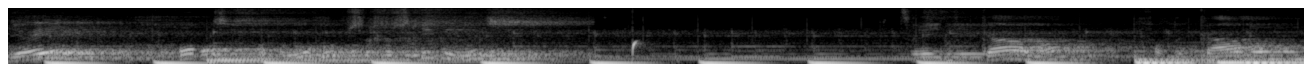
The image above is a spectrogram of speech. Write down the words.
jij, God van de zijn geschiedenis, betreed de kamer van de kamer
